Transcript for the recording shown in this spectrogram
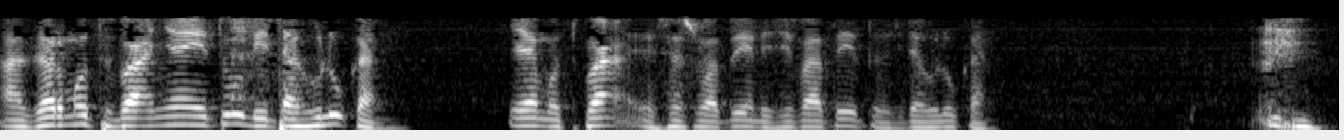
agar mutba'nya itu didahulukan ya mutba ya sesuatu yang disifati itu didahulukan.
